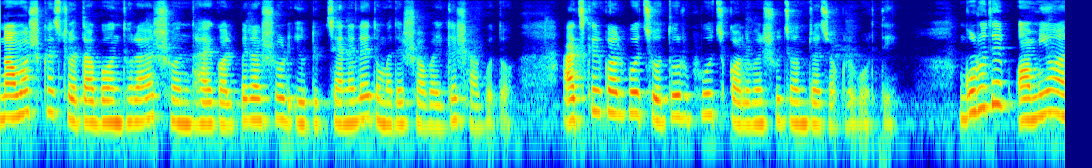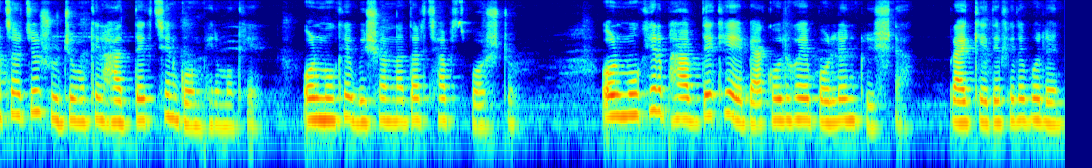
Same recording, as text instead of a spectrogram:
নমস্কার শ্রোতা বন্ধুরা, সন্ধ্যায় গল্পের আসর ইউটিউব চ্যানেলে তোমাদের সবাইকে স্বাগত। আজকের গল্প চতুর্ভুজ কলমের সুচন্দ্রা চক্রবর্তী। গুরুদেব অমিয় আচার্য সূর্যমুখীর হাত দেখছেন গম্ভীর মুখে। ওর মুখে বিষণ্ণতার ছাপ স্পষ্ট। ওর মুখের ভাব দেখে ব্যাকুল হয়ে পড়লেন কৃষ্ণা। প্রায় কেঁদে ফেলে বললেন,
